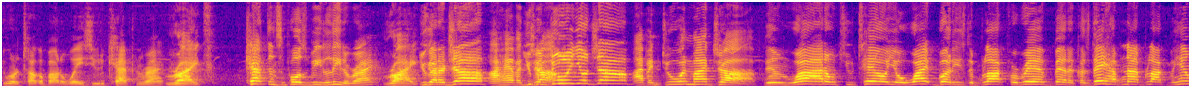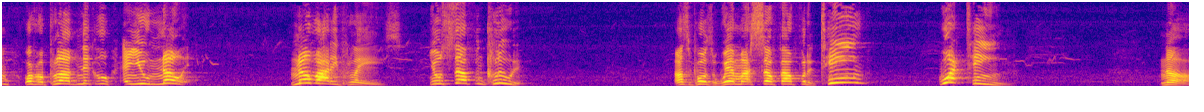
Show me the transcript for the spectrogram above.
You want to talk about a waste? You the captain, right? Right. Captain's supposed to be the leader, right? Right. You got a job? I have a you job. You been doing your job? I've been doing my job. Then why don't you tell your white buddies to block for Rev better? Because they have not blocked for him worth a plug nickel, and you know it. Nobody plays, yourself included. I'm supposed to wear myself out for the team? What team? No.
